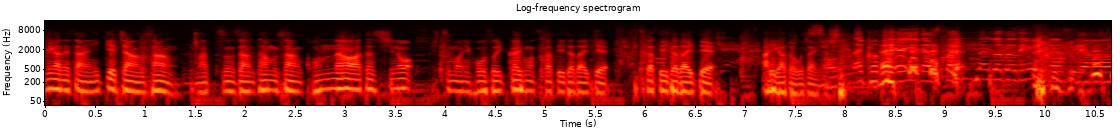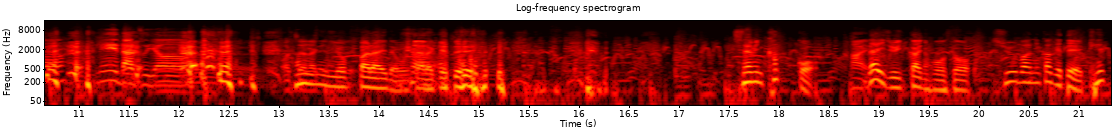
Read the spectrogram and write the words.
メガネさん、イケちゃんさんう、んマッツンさん、タムさん、こんな私の質問に放送1回分使っていただいて、使っていただいて、ありがとうございました。そんなことねえだ、そんなことねえだすよ。ねえだすよ。完全に酔っ払いでおちゃらけて。ちなみに、カッコ、はい。第11回の放送、終盤にかけて結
